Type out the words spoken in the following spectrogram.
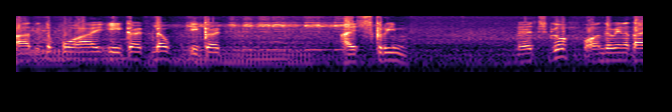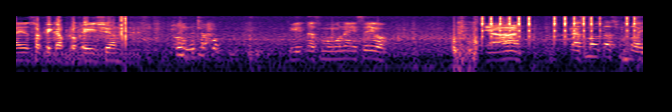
at ito po ay e-cart daw. E-cart ice cream. Let's go. On the way na tayo sa pick up location. Uy, wait po. Sige, tas mo muna yung sa'yo. Yan. Tas mo, tas mo, Toy.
